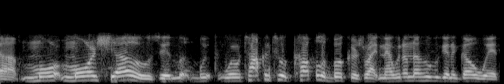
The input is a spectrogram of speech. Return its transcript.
uh, more more shows. It, we- we're talking to a couple of bookers right now. We don't know who we're going to go with,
